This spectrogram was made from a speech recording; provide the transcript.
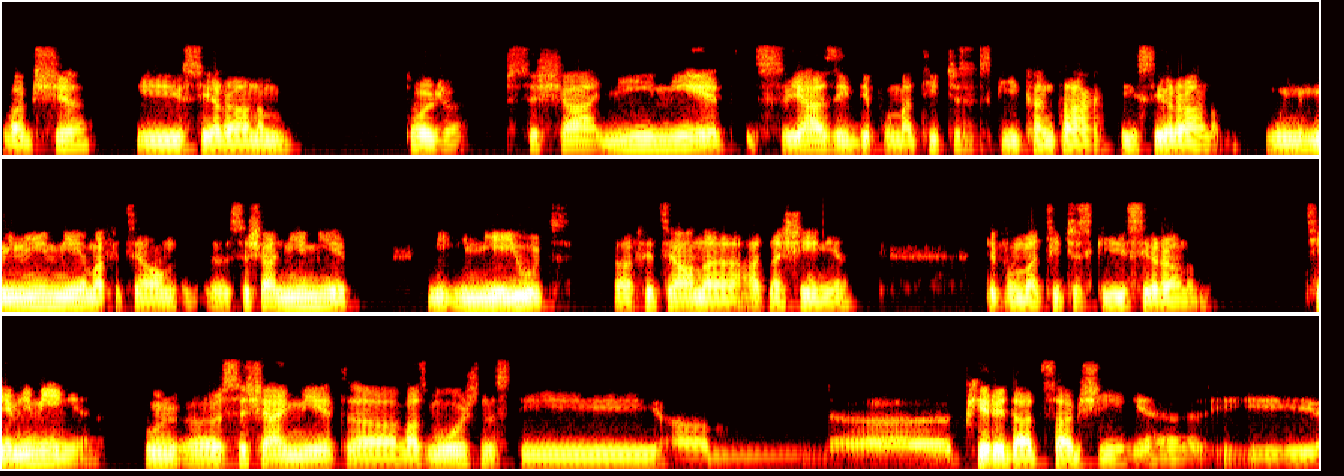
вообще и с Ираном тоже. США не имеет связи дипломатические контакты с Ираном. Мы, мы не имеем официально, э, США не имеют, не имеют официальное отношение дипломатические с Ираном. Тем не менее, э, США имеет э, возможности э, передать сообщения и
